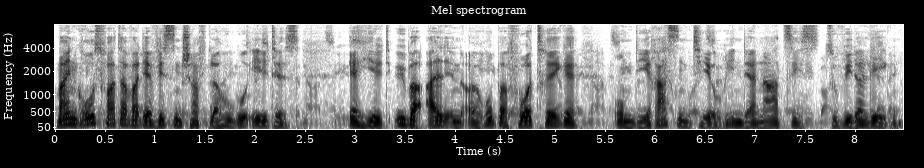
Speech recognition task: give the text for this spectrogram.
Mein Großvater war der Wissenschaftler Hugo Iltis. Er hielt überall in Europa Vorträge, um die Rassentheorien der Nazis zu widerlegen.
